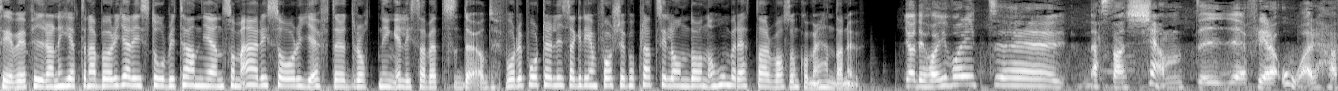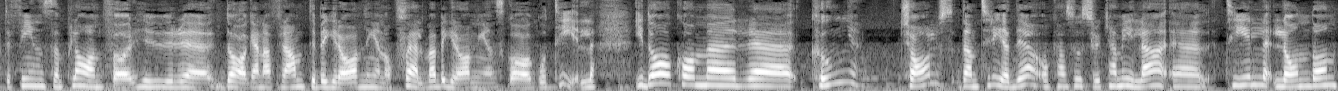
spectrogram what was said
TV4-nyheterna börjar i Storbritannien som är i sorg efter drottning Elizabeths död. Vår reporter Lisa Grenfors är på plats i London och hon berättar vad som kommer hända nu. Ja, det har ju varit eh, nästan känt i eh, flera år att det finns en plan för hur eh, dagarna fram till begravningen och själva begravningen ska gå till. Idag kommer eh, kung Charles den tredje och hans hustru Camilla eh, till London.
